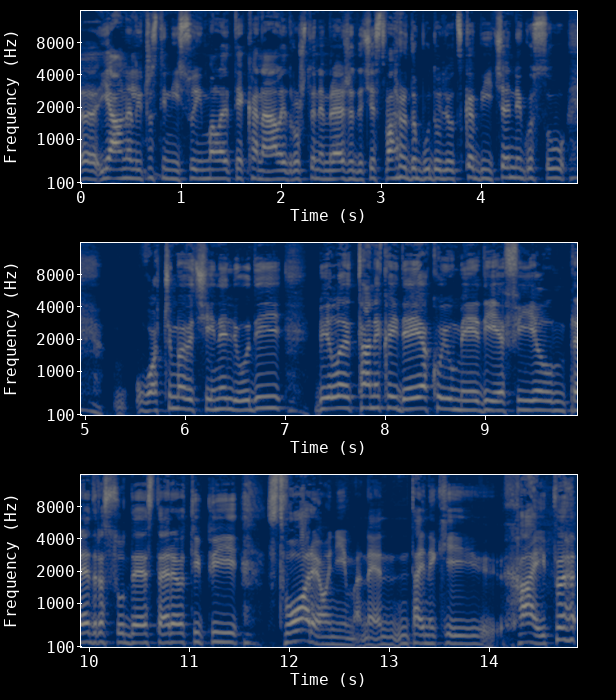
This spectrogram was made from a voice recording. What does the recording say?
E, javne ličnosti nisu imale te kanale, društvene mreže da će stvarno da budu ljudska bića, nego su u očima većine ljudi bile ta neka ideja koju medije, film, predrasude, stereotipi stvore o njima, ne, taj neki hype,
